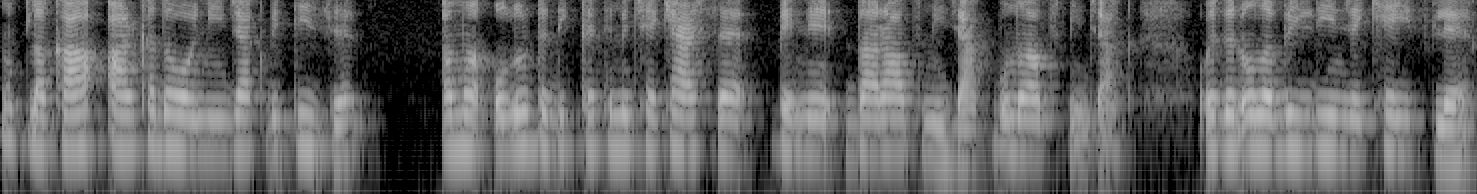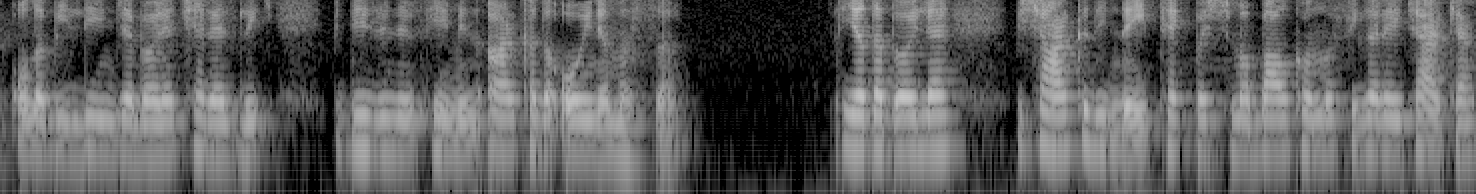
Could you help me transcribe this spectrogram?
mutlaka arkada oynayacak bir dizi ama olur da dikkatimi çekerse beni daraltmayacak, bunaltmayacak. O yüzden olabildiğince keyifli, olabildiğince böyle çerezlik bir dizinin, filmin arkada oynaması ya da böyle bir şarkı dinleyip tek başıma balkonda sigara içerken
